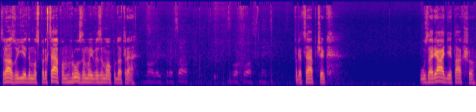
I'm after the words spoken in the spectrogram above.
Зразу їдемо з прицепом, грузимо і веземо куди треба. новий прицеп двохвосний. Прицепчик у заряді, так що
